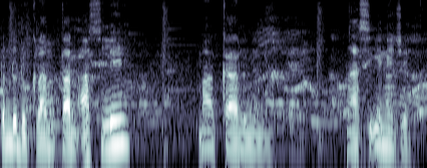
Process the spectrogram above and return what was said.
penduduk Kelantan asli, makan nasi ini cuy.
